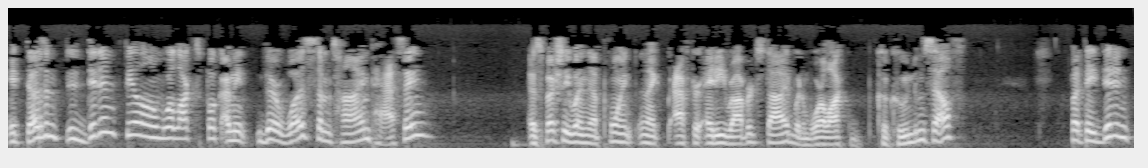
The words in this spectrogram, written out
It doesn't, it didn't feel in Warlock's book, I mean, there was some time passing, especially when that point, like, after Eddie Roberts died, when Warlock cocooned himself. But they didn't,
